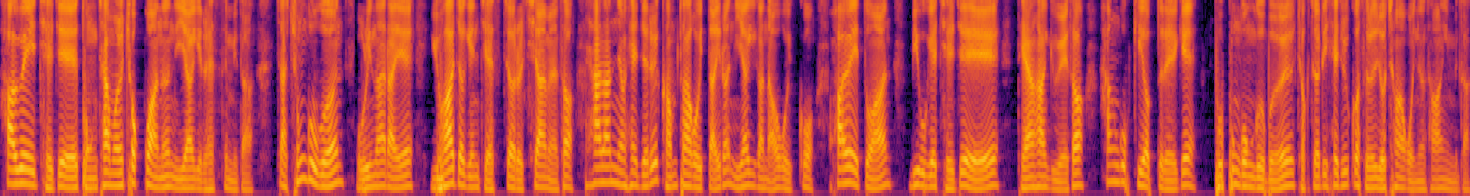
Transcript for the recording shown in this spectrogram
하웨이 제재에 동참을 촉구하는 이야기를 했습니다. 자, 중국은 우리나라의 유화적인 제스처를 취하면서 한한령 해제를 검토하고 있다 이런 이야기가 나오고 있고 화웨이 또한 미국의 제재에 대항하기 위해서 한국 기업들에게 부품 공급을 적절히 해줄 것을 요청하고 있는 상황입니다.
